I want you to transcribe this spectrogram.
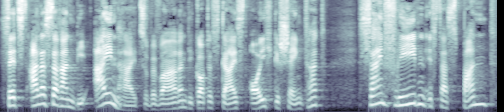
Setzt alles daran, die Einheit zu bewahren, die Gottes Geist euch geschenkt hat. Sein Frieden ist das Band,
